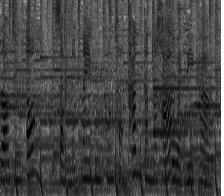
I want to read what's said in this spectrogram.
เราจึงต้องสำนึกในบุญคุณของท่านกันนะคะ สวัสดีค่ะ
